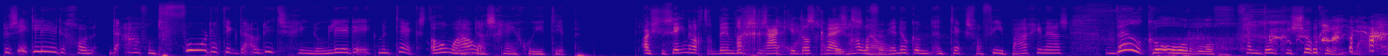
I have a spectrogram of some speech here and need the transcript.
Dus ik leerde gewoon de avond voordat ik de auditie ging doen, leerde ik mijn tekst. Oh, Nou, wauw. dat is geen goede tip. Als je zenuwachtig bent, dan raak nou je ja, dat schat, kwijt. Dus half, en ook een, een tekst van vier pagina's. Welke oorlog van Don Quixote? nou,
